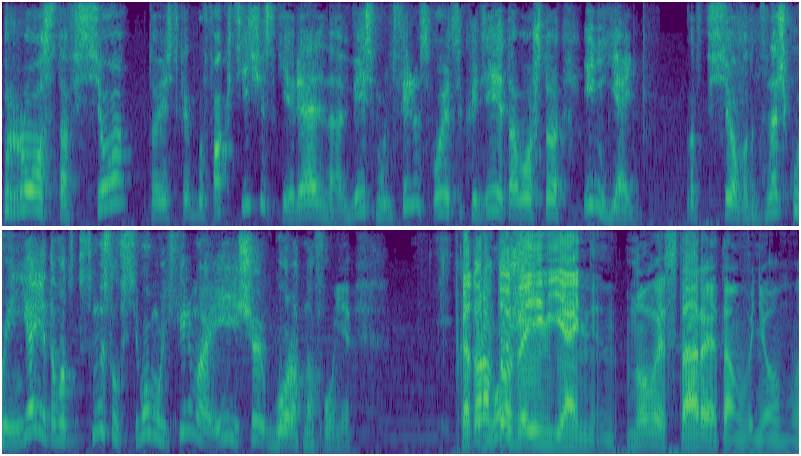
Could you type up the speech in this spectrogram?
просто все, то есть как бы фактически, реально, весь мультфильм сводится к идее того, что инь-янь. Вот все, вот к значку инь-янь это вот смысл всего мультфильма и еще город на фоне. В котором больше- тоже инь-янь, новое, старое там в нем.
